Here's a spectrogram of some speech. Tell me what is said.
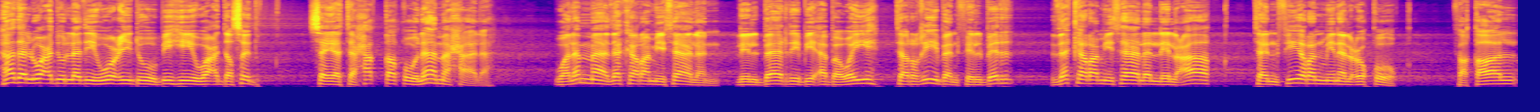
هذا الوعد الذي وعدوا به وعد صدق سيتحقق لا محالة. ولما ذكر مثالا للبار بأبويه ترغيبا في البر ذكر مثالا للعاق تنفيرا من العقوق فقال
